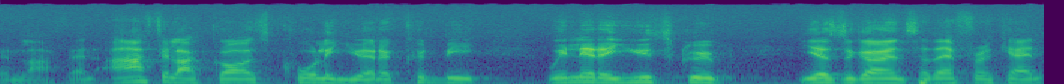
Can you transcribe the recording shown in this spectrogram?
in life. And I feel like God's calling you. And it could be, we led a youth group years ago in South Africa, and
